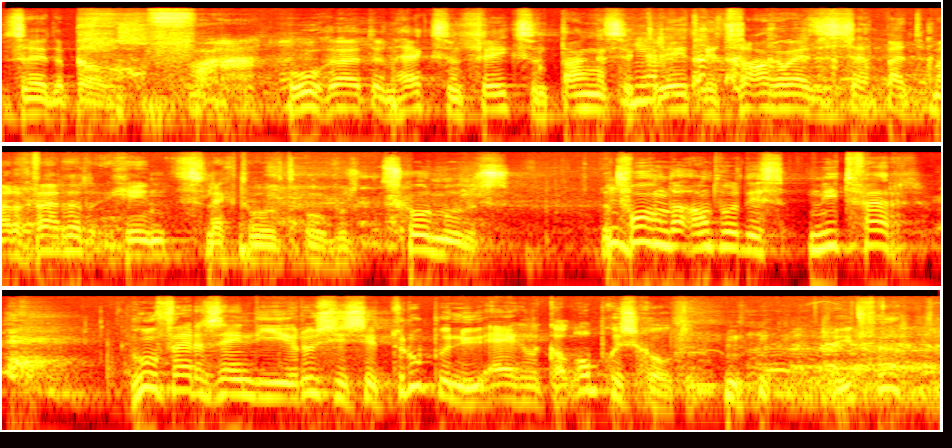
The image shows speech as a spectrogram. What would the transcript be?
zei de paus. Hooguit een heks, een fake, een tang, een secreet, een zagenwijze serpent. Maar verder geen slecht woord over schoonmoeders. Het volgende antwoord is niet ver. Hoe ver zijn die Russische troepen nu eigenlijk al opgeschoten? Niet ver.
